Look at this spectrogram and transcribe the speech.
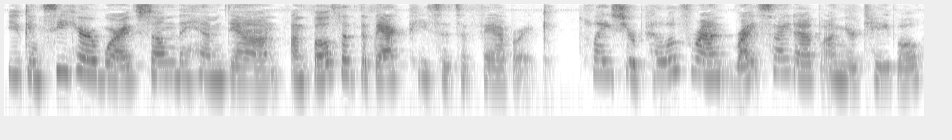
You can see here where I've sewn the hem down on both of the back pieces of fabric. Place your pillow front right side up on your table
